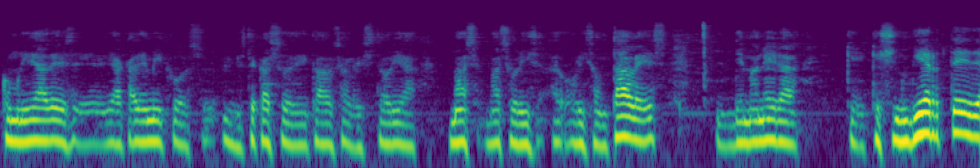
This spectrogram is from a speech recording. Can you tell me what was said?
comunidades de académicos, en este caso dedicados a la historia, más, más horizontales, de manera que, se invierte de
